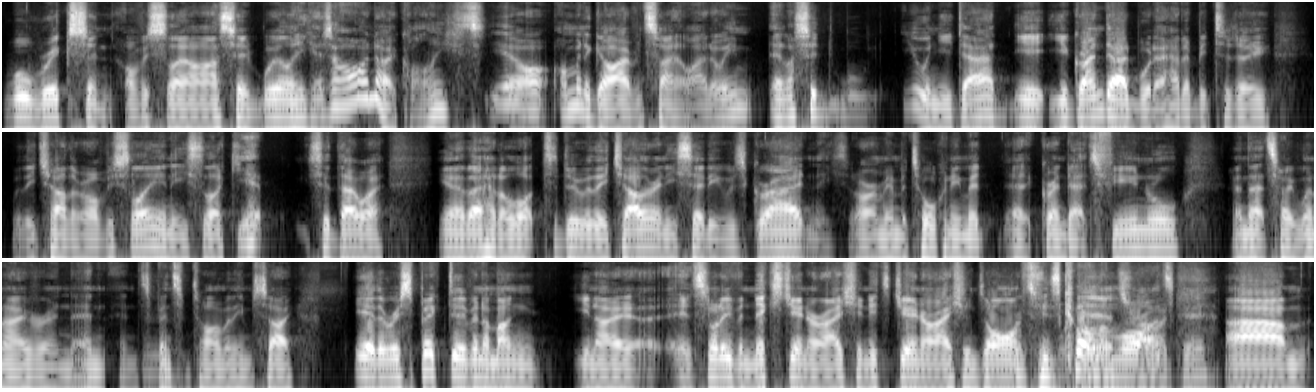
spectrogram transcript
Will Rixon. Obviously, I said, Will, and he goes, Oh, I know Colin. He says, yeah, I'm going to go over and say hello to him. And I said, Well, you and your dad, your, your granddad would have had a bit to do with each other, obviously. And he's like, Yep. He said they were, you know, they had a lot to do with each other. And he said he was great. And he said, I remember talking to him at, at granddad's funeral. And that's how he went over and, and, and spent some time with him. So, yeah, the respect even among you know, it's not even next generation; it's generations on since Colin Watts. right, Um,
